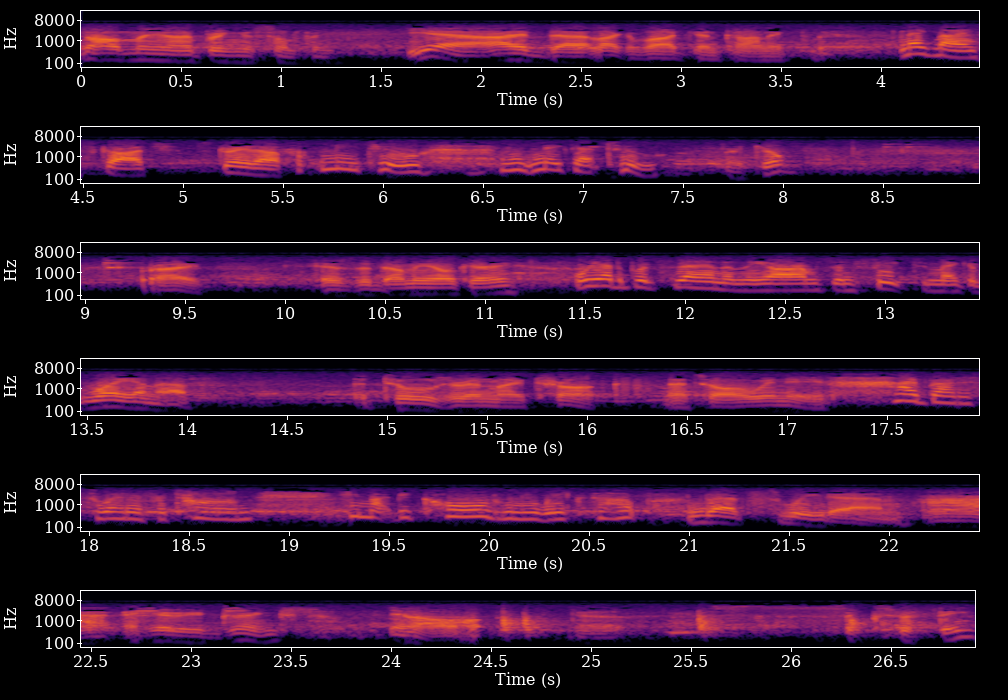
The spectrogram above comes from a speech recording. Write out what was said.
Now, may I bring you something? Yeah, I'd uh, like a vodka and tonic, please. Make mine scotch. Straight up. Me too. Make that too. Thank you. Right. Is the dummy okay? We had to put sand in the arms and feet to make it weigh enough. The tools are in my trunk. That's all we need. I brought a sweater for Tom. He might be cold when he wakes up. That's sweet, Anne. Uh, here are your drinks. No. Uh, six fifty.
